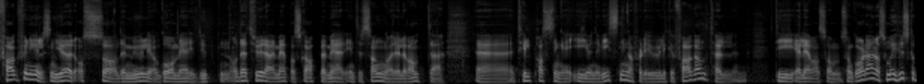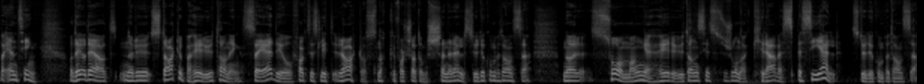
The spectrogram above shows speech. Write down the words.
fagfornyelsen gjør også det mulig å gå mer i dybden. og Det tror jeg er med på å skape mer interessant interessante og relevante eh, tilpasninger i undervisninga for de ulike fagene til de elevene som, som, går der. Og så må vi huske på én ting. og det er jo det at Når du starter på høyere utdanning, så er det jo faktisk litt rart å snakke fortsatt om generell studiekompetanse, når så mange høyere utdanningsinstitusjoner krever spesiell studiekompetanse.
